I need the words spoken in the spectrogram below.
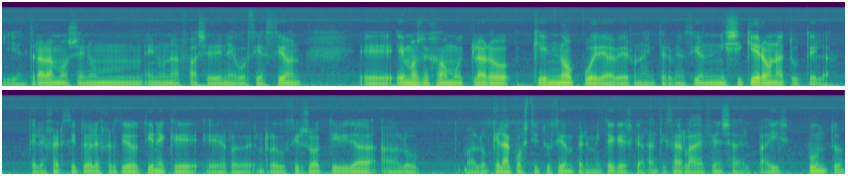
y entráramos en, un, en una fase de negociación, eh, hemos dejado muy claro que no puede haber una intervención, ni siquiera una tutela del ejército. El ejército tiene que eh, reducir su actividad a lo, a lo que la Constitución permite, que es garantizar la defensa del país, punto.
